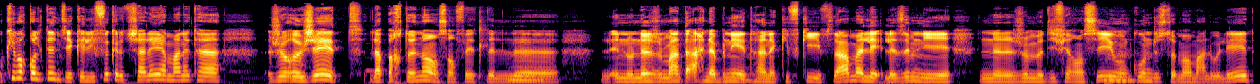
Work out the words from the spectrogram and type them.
وكيما قلت أنت كلي فكرة شاليه معناتها je rejette l'appartenance en fait لل لأنه نجم معناتها إحنا بنات هنا كيف كيف زعما لا لازمني je me différencie ونكون justement مع الولاد.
